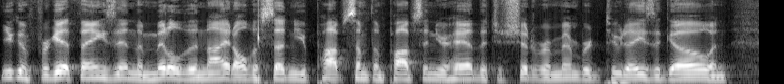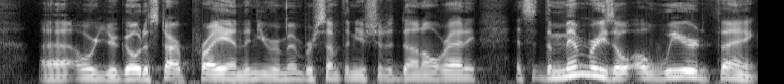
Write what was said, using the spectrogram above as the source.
you can forget things in the middle of the night. All of a sudden, you pop something pops in your head that you should have remembered two days ago, and uh, or you go to start praying, then you remember something you should have done already. It's the memory's a, a weird thing.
